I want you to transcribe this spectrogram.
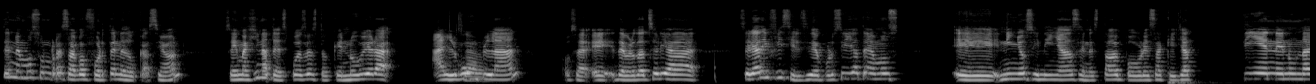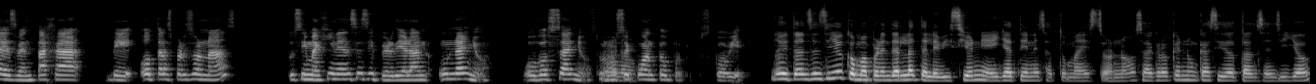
tenemos un rezago fuerte en educación, o sea, imagínate después de esto que no hubiera algún plan, o sea, eh, de verdad sería, sería difícil, si de por sí ya tenemos eh, niños y niñas en estado de pobreza que ya tienen una desventaja de otras personas, pues imagínense si perdieran un año o dos años, o no, sé cuánto, porque pues COVID. No, y tan sencillo como aprender la televisión y ahí ya tienes a tu maestro, ¿no? O sea, creo que nunca ha sido tan sencillo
